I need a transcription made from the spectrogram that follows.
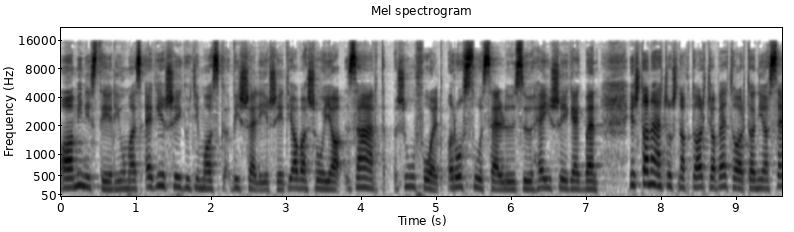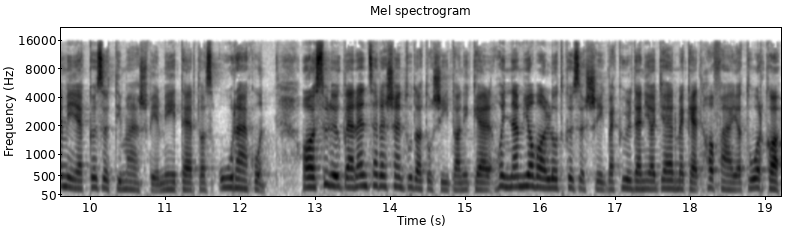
A minisztérium az egészségügyi maszk viselését javasolja zárt, zsúfolt, rosszul szellőző helyiségekben, és tanácsosnak tartja betartani a személyek közötti másfél métert az órákon. A szülőkben rendszeresen tudatosítani kell, hogy nem javallott közösségbe küldeni a gyermeket, ha fáj a torka,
